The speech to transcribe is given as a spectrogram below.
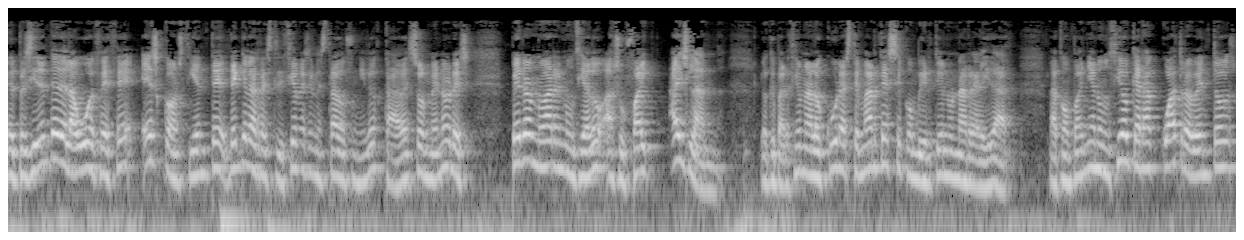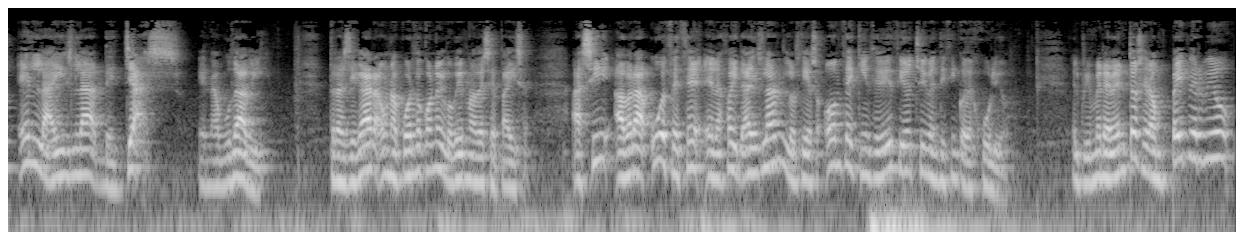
El presidente de la UFC es consciente de que las restricciones en Estados Unidos cada vez son menores, pero no ha renunciado a su Fight Island. Lo que parecía una locura este martes se convirtió en una realidad. La compañía anunció que hará cuatro eventos en la isla de Jazz, en Abu Dhabi, tras llegar a un acuerdo con el gobierno de ese país. Así habrá UFC en la Fight Island los días 11, 15, 18 y 25 de julio. El primer evento será un pay-per-view,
